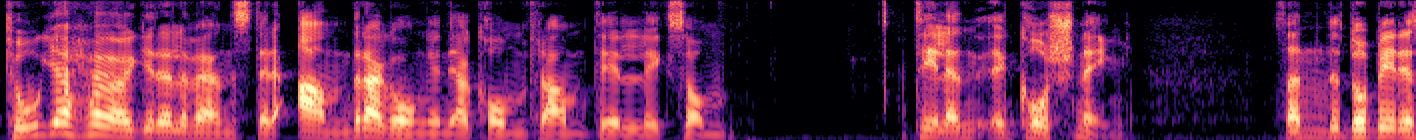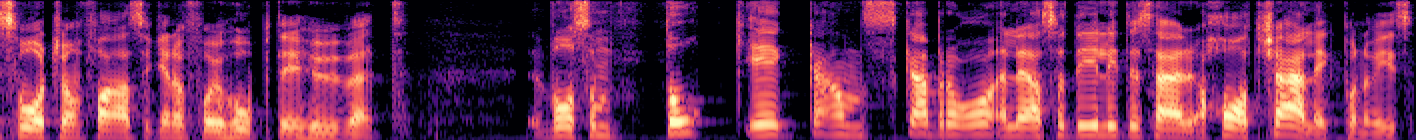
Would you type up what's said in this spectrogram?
tog jag höger eller vänster andra gången jag kom fram till liksom till en, en korsning. Så att mm. då blir det svårt som fasiken att få ihop det i huvudet. Vad som dock är ganska bra, eller alltså det är lite så här hatkärlek på något vis.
